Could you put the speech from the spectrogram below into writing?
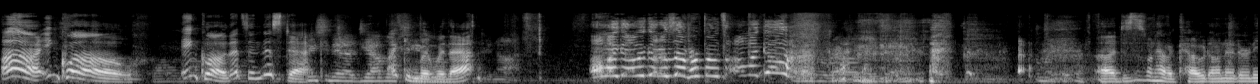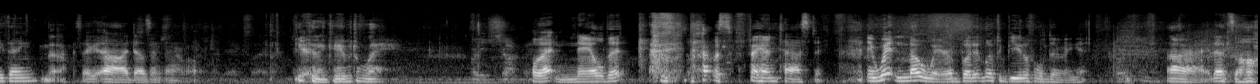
Ah, Inquo. Inquo. That's in this deck. you see the uh, Diablo I can live with that. Oh my god, we got a Zephyr Boots! Oh my god! uh, does this one have a code on it or anything? No. Ah, it doesn't. Oh, well. You could have gave it away. Or oh, that nailed it. that was fantastic. It went nowhere, but it looked beautiful doing it. Alright, that's all.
